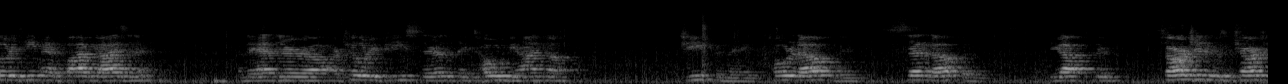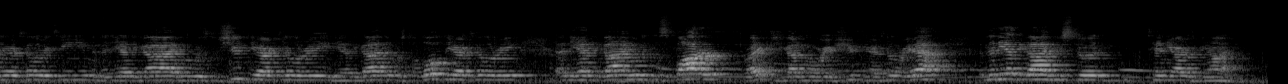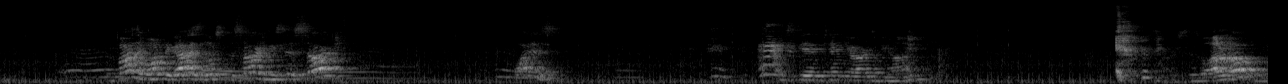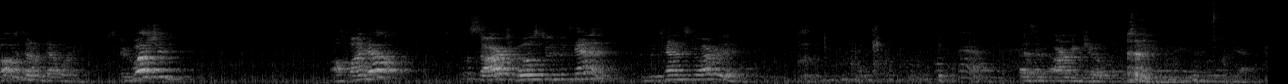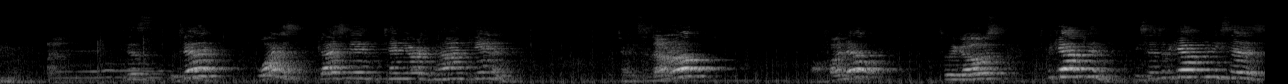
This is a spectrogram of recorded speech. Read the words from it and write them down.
artillery team had five guys in it, and they had their uh, artillery piece there that they towed behind the jeep, and they towed it out, and they set it up, and you got the sergeant who was in charge of the artillery team, and then you had the guy who was to shoot the artillery, and you had the guy that was to load the artillery, and you had the guy who was the spotter, right? Because you got to know where you're shooting the artillery at, and then you had the guy who stood 10 yards behind. And finally, one of the guys looks at the sergeant and he says, Sarge, why does he stand 10 yards behind? Sarge says, Well, I don't know. We've always done it that way. It's a good question. I'll find out. So the sergeant goes to his lieutenant. The lieutenants know everything. That's an army joke. He says, Lieutenant, why does guy stand 10 yards behind the cannon? Lieutenant says, I don't know. I'll find out. So he goes to the captain. He says to the captain, he says,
